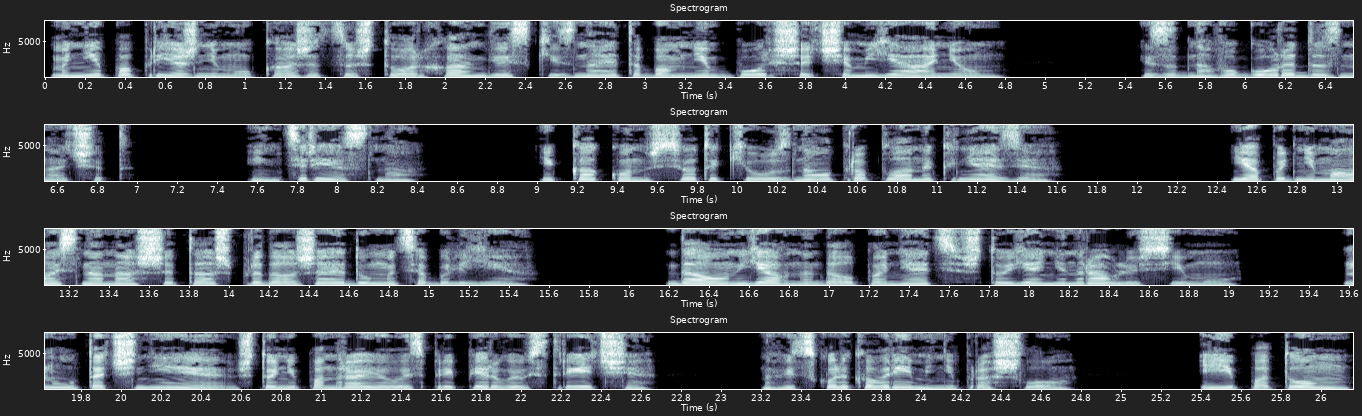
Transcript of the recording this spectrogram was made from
мне по-прежнему кажется, что Архангельский знает обо мне больше, чем я о нем. Из одного города, значит? Интересно. И как он все таки узнал про планы князя? Я поднималась на наш этаж, продолжая думать об Илье. Да, он явно дал понять, что я не нравлюсь ему. Ну, точнее, что не понравилось при первой встрече. Но ведь сколько времени прошло. И потом...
